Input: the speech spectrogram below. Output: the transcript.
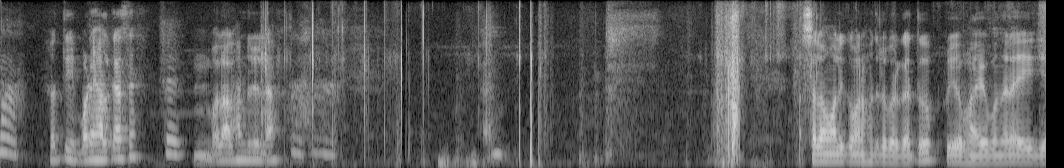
না। সত্যি বড় হালকা আছে? হুম। বলো আলহামদুলিল্লাহ। আসসালামু আলাইকুম রহমতুল্লাহ বরকাতু প্রিয় ভাই বোনেরা এই যে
